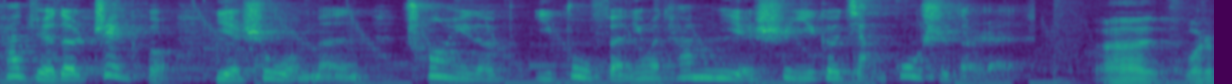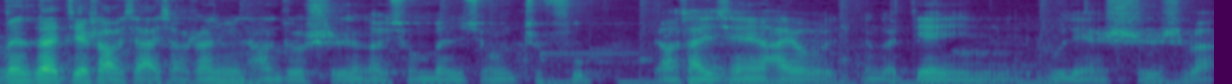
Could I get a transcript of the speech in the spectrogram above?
他觉得这个也是我们创意的一部分，因为他们也是一个讲故事的人。呃，我这边再介绍一下，小山熏堂就是那个熊本熊之父。然后他以前还有那个电影入殓师是吧？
